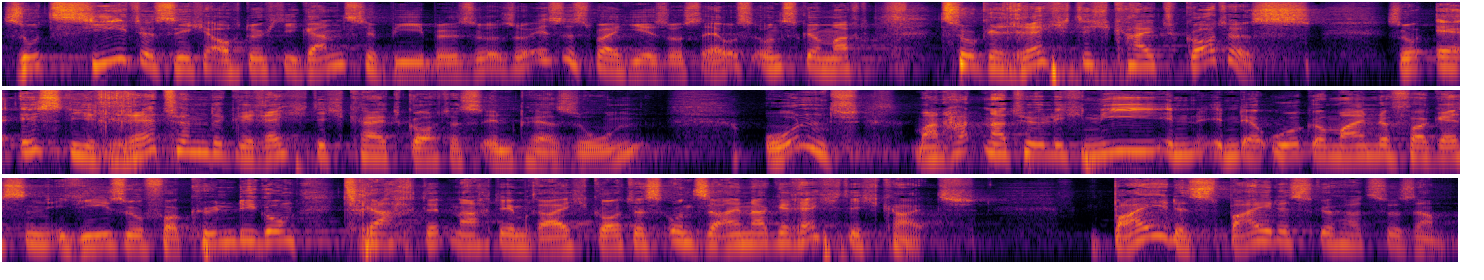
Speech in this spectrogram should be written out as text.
So zieht es sich auch durch die ganze Bibel. So, so ist es bei Jesus. Er ist uns gemacht zur Gerechtigkeit Gottes. So, er ist die rettende Gerechtigkeit Gottes in Person. Und man hat natürlich nie in, in der Urgemeinde vergessen, Jesu Verkündigung trachtet nach dem Reich Gottes und seiner Gerechtigkeit. Beides, beides gehört zusammen.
